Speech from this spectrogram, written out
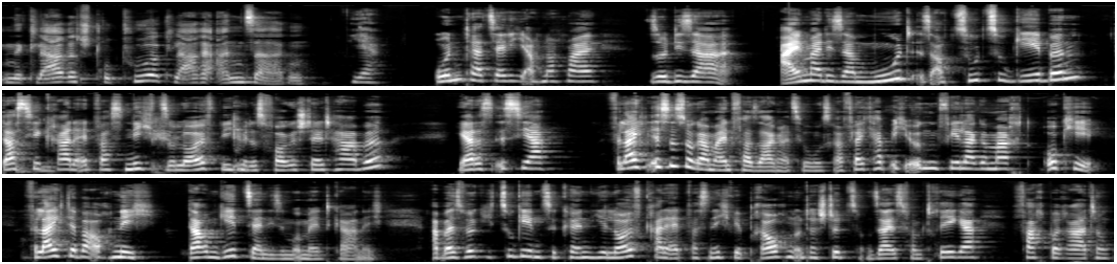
eine klare Struktur, klare Ansagen. Ja. Und tatsächlich auch nochmal so dieser, einmal dieser Mut, es auch zuzugeben, dass hier mhm. gerade etwas nicht so läuft, wie ich mir das vorgestellt habe. Ja, das ist ja, vielleicht ist es sogar mein Versagen als Führungskraft. Vielleicht habe ich irgendeinen Fehler gemacht. Okay. Vielleicht aber auch nicht. Darum geht's ja in diesem Moment gar nicht. Aber es wirklich zugeben zu können, hier läuft gerade etwas nicht, wir brauchen Unterstützung, sei es vom Träger, Fachberatung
